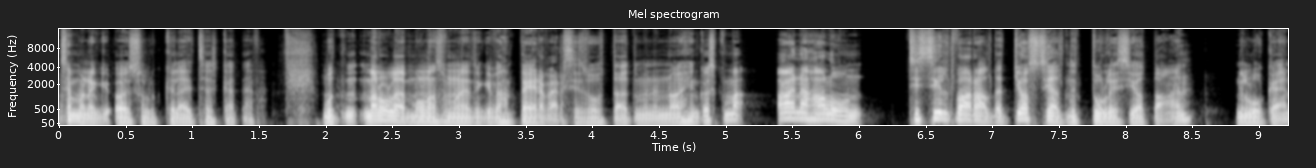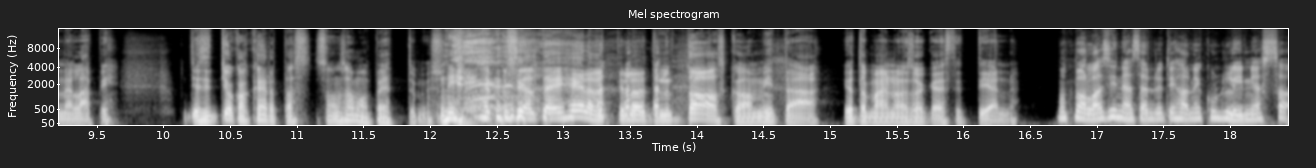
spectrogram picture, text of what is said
Semmoinenkin olisi ollut kyllä itse asiassa kätevä. Mutta mä luulen, että mulla on semmoinen jotenkin vähän perversi suhtautuminen noihin, koska mä aina haluan, siis siltä varalta, että jos sieltä nyt tulisi jotain, niin lukee ne läpi. Ja sitten joka kerta se on sama pettymys. Niin. että sieltä ei helvetti löytynyt taaskaan mitään, jota mä en olisi oikeasti tiennyt. Mutta me ollaan sinänsä nyt ihan niin kuin linjassa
